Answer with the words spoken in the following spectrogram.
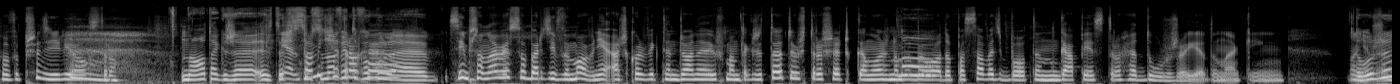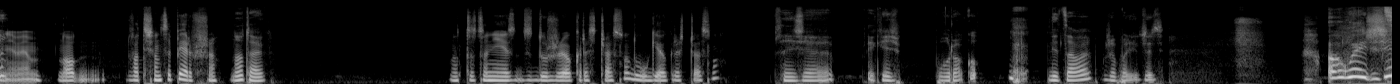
To wyprzedzili ostro. No, także y, te Nie, to Simpsonowie to w trochę- ogóle... Simpsonowie są bardziej wymowni, aczkolwiek ten Johnny już mam tak, że to, to już troszeczkę można No. by było dopasować, bo ten gap jest trochę duży jednak. I, no Duży? Nie wiem, nie wiem. No 2001. No tak. No to to nie jest duży okres czasu? Długi okres czasu? W sensie jakieś pół roku? Niecałe? Muszę policzyć. O, wait, shit,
